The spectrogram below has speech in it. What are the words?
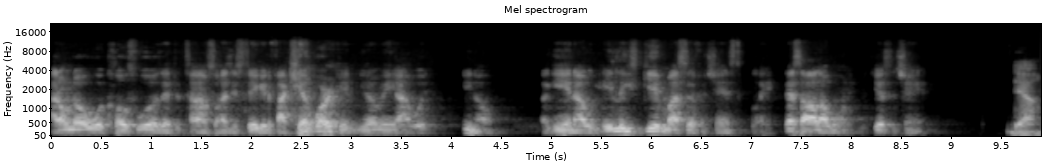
I don't know what close was at the time. So I just figured if I kept working, you know what I mean, I would, you know, again, I would at least give myself a chance to play. That's all I wanted, just a chance. Yeah.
